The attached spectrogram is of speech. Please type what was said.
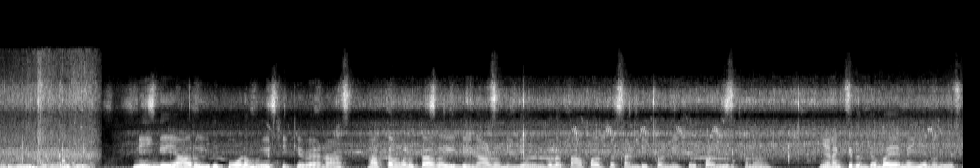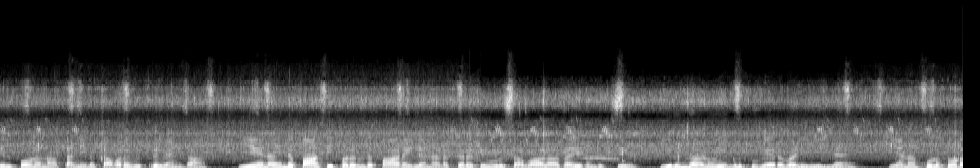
முடியும்னு தெரிஞ்சுது நீங்கள் யாரும் இது போல் முயற்சிக்க வேணாம். மற்றவங்களுக்காக இல்லைனாலும் நீங்கள் உங்களை காப்பாற்ற கண்டிப்பாக நீச்சல் பழகி இருக்கணும். எனக்கு இருந்த பயமே என்னுடைய செல்ஃபோனை நான் தண்ணியில் தவற விட்டுருவேன் தான். ஏன்னா இந்த பாசி படர்ந்த பாறையில் நடக்கிறதே ஒரு சவாலாக தான் இருந்துச்சு. இருந்தாலும் எங்களுக்கு வேறு வழி இல்லை. ஏன்னா குளத்தோட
